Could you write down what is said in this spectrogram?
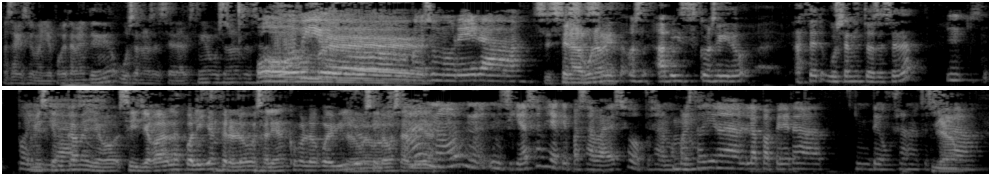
hasta que soy mayor. Porque también he tenido gusanos de seda. ¿Habéis tenido gusanos de seda? ¡Obvio! Con su morera. Sí, sí, ¿Pero sí, alguna sí. vez os habéis conseguido hacer gusanitos de seda? A mí es que nunca me llegó. Sí, llegaban las polillas, pero luego salían como los huevillos Los y luego huevos. Ah, salían. no, no, ni siquiera sabía que pasaba eso. Pues a lo mejor Mm. está llena la papelera de gusanos de Ya. seda.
